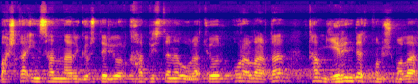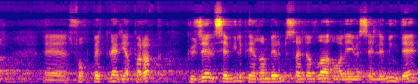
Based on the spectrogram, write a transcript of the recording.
başka insanları gösteriyor, kabristana uğratıyor. Oralarda tam yerinde konuşmalar, e, sohbetler yaparak güzel sevgili Peygamberimiz sallallahu aleyhi ve sellemin de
